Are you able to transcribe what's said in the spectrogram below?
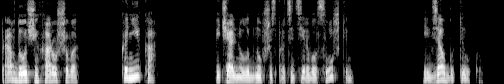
правда, очень хорошего коньяка. Печально улыбнувшись, процитировал Слушкин и взял бутылку.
